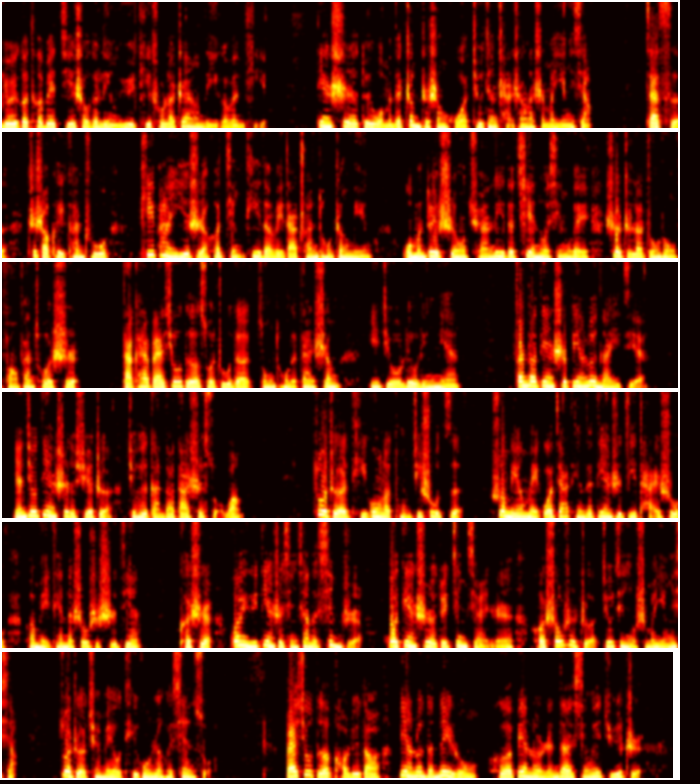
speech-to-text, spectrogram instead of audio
有一个特别棘手的领域提出了这样的一个问题：电视对我们的政治生活究竟产生了什么影响？在此，至少可以看出批判意识和警惕的伟大传统，证明我们对使用权力的怯懦行为设置了种种防范措施。打开白修德所著的《总统的诞生》，一九六零年，翻到电视辩论那一节。研究电视的学者就会感到大失所望。作者提供了统计数字，说明美国家庭的电视机台数和每天的收视时间。可是，关于电视形象的性质或电视对竞选人和收视者究竟有什么影响，作者却没有提供任何线索。白修德考虑到辩论的内容和辩论人的行为举止，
